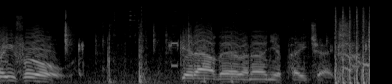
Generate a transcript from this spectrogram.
free for all. Get out there and earn your paychecks.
